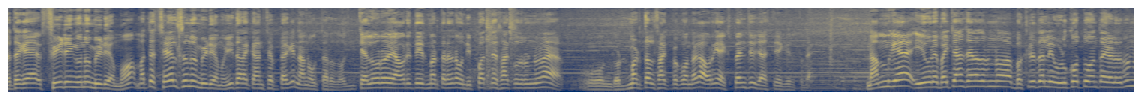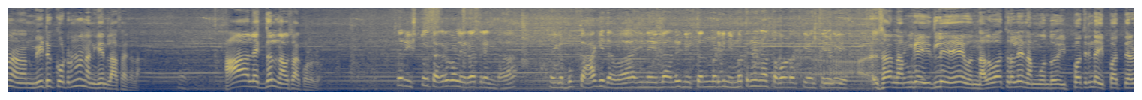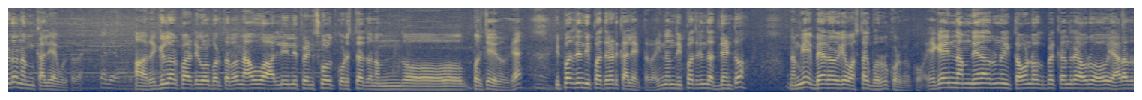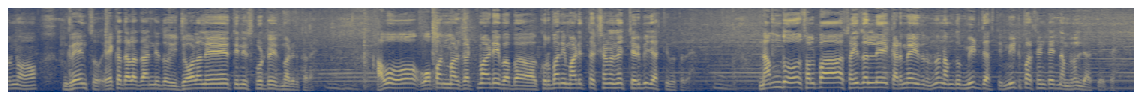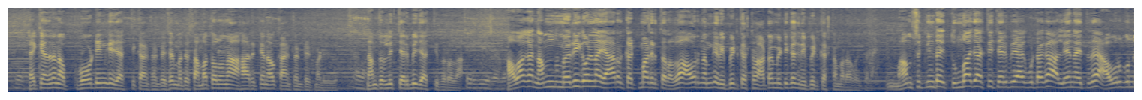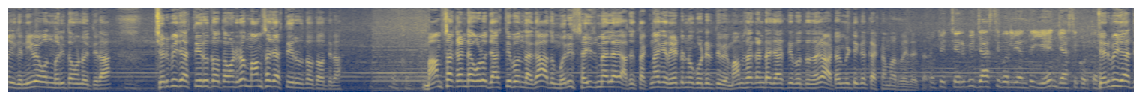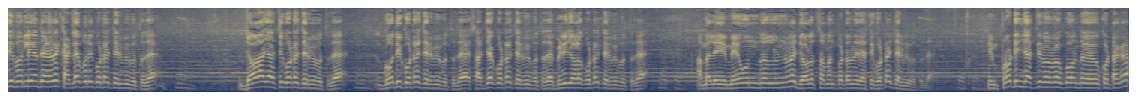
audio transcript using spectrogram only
ಜೊತೆಗೆ ಫೀಡಿಂಗೂ ಮೀಡಿಯಮ್ಮು ಮತ್ತು ಸೇಲ್ಸೂ ಮೀಡಿಯಮ್ಮು ಈ ಥರ ಕಾನ್ಸೆಪ್ಟಾಗಿ ನಾನು ಹೋಗ್ತಾ ಇರೋದು. ಕೆಲವರು ಯಾವ ರೀತಿ ಇದು ಮಾಡ್ತಾರೆ ಅಂದರೆ ಒಂದು ಇಪ್ಪತ್ತನೇ ಸಾಕಿದ್ರೂ ಒಂದು ದೊಡ್ಡ ಮಟ್ಟದಲ್ಲಿ ಸಾಕಬೇಕು ಅಂದಾಗ ಅವ್ರಿಗೆ ಎಕ್ಸ್ಪೆನ್ಸಿವ್ ಜಾಸ್ತಿ ಆಗಿರ್ತದೆ ನಮಗೆ ಇವರೇ ಬೈ ಚಾನ್ಸ್ ಏನಾದ್ರೂ ಬಕ್ರೀದಲ್ಲಿ ಉಳ್ಕೋತು ಅಂತ ಹೇಳಿದ್ರು ನಾನು ಮೀಟಿಗೆ ಕೊಟ್ರು ನನಗೇನು ಲಾಸ್ ಆಗಲ್ಲ. ಆ ಲೆಕ್ಕದಲ್ಲಿ ನಾವು ಸಾಕೊಳ್ಳೋದು ಸರ್ ಇಷ್ಟು ಟಗರುಗಳು ಇರೋದ್ರಿಂದ ಈಗ ಬುಕ್ ಆಗಿದಾವ ಇನ್ನು ಇಲ್ಲ ಅಂದರೆ ನೀವು ತಂದು ಮಡಿಗೆ ನಿಮ್ಮ ಹತ್ರನೇ ನಾವು ತೊಗೊಂಡೋಗ್ತೀವಿ ಅಂತ ಹೇಳಿ. ಸರ್ ನಮಗೆ ಇಲ್ಲಿ ಒಂದು ನಲವತ್ತರಲ್ಲಿ ನಮಗೊಂದು ಇಪ್ಪತ್ತರಿಂದ ಇಪ್ಪತ್ತೆರಡು ನಮ್ಗೆ ಖಾಲಿ ಆಗಿಬಿಡ್ತವೆ ಹಾಂ ರೆಗ್ಯುಲರ್ ಪಾರ್ಟಿಗಳು ಬರ್ತಾರಲ್ಲ ನಾವು ಅಲ್ಲಿ ಇಲ್ಲಿ ಫ್ರೆಂಡ್ಸ್ಗಳು ಕೊಡಿಸ್ತಾ ಇದ್ದೋ ನಮ್ಮದು ಪರಿಚಯ ಇರೋರಿಗೆ. ಇಪ್ಪತ್ತರಿಂದ ಇಪ್ಪತ್ತೆರಡು ಖಾಲಿ ಆಗ್ತವೆ. ಇನ್ನೊಂದು ಇಪ್ಪತ್ತರಿಂದ ಹದಿನೆಂಟು ನಮಗೆ ಬೇರೆಯವ್ರಿಗೆ ಹೊಸ್ದಾಗಿ ಬರೋರು ಕೊಡಬೇಕು. ಎಗೈನ್ ನಮ್ದು ಏನಾದ್ರೂ ಈಗ ತೊಗೊಂಡೋಗ್ಬೇಕಂದ್ರೆ ಅವರು ಯಾರಾದ್ರೂ ಗ್ರೇನ್ಸು ಏಕದಳ ಧಾನ್ಯದ್ದು ಈ ಜೋಳನೇ ತಿನ್ನಿಸ್ಬಿಟ್ಟು ಇದು ಮಾಡಿರ್ತಾರೆ. ಅವು ಓಪನ್ ಮಾಡಿ ಕಟ್ ಮಾಡಿ, ಬ, ಬ- ಕುರ್ಬಾನಿ ಮಾಡಿದ ತಕ್ಷಣವೇ ಚರ್ಬಿ ಜಾಸ್ತಿ ಬರ್ತದೆ. ನಮ್ಮದು ಸ್ವಲ್ಪ ಸೈಜಲ್ಲಿ ಕಡಿಮೆ ಇದ್ರೂ ನಮ್ಮದು ಮೀಟ್ ಜಾಸ್ತಿ ಮೀಟ್ ಪರ್ಸೆಂಟೇಜ್ ನಮ್ಮದ್ರಲ್ಲಿ ಜಾಸ್ತಿ ಐತೆ. ಯಾಕೆಂದರೆ ನಾವು ಪ್ರೋಟೀನ್ಗೆ ಜಾಸ್ತಿ ಕಾನ್ಸಂಟ್ರೇಷನ್ ಮತ್ತು ಸಮತೋಲನ ಆಹಾರಕ್ಕೆ ನಾವು ಕಾನ್ಸಂಟ್ರೇಟ್ ಮಾಡಿದ್ದೀವಿ. ನಮ್ಮದ್ರಲ್ಲಿ ಚರ್ಬಿ ಜಾಸ್ತಿ ಬರೋಲ್ಲ. ಆವಾಗ ನಮ್ಮದು ಮರಿಗಳನ್ನ ಯಾರು ಕಟ್ ಮಾಡಿರ್ತಾರಲ್ವ ಅವ್ರು ನಮಗೆ ರಿಪೀಟ್ ಕಸ್ಟಮರ್ ಆಟೋಮೆಟಿಕ್ಕಾಗಿ ರಿಪೀಟ್ ಕಸ್ಟಮರ್ ಆಗೋಯ್ತಾರೆ. ಮಾಂಸಕ್ಕಿಂತ ತುಂಬ ಜಾಸ್ತಿ ಚರ್ಬಿ ಆಗ್ಬಿಟ್ಟಾಗ ಅಲ್ಲೇನಾಯ್ತದೆ ಅವ್ರಿಗೂ ಈಗ ನೀವೇ ಒಂದು ಮರಿ ತೊಗೊಂಡೋಗ್ತೀರಾ ಚರ್ಬಿ ಜಾಸ್ತಿ ಇರುತ್ತಾವೆ ತೊಗೊಂಡಿರೋ ಮಾಂಸ ಜಾಸ್ತಿ ಇರುತ್ತಾವೆ ತೊಗೋತೀರಾ? ಓಕೆ ಮಾಂಸ ಖಂಡಗಳು ಜಾಸ್ತಿ ಬಂದಾಗ ಅದು ಮರಿ ಸೈಜ್ ಮೇಲೆ ಅದಕ್ಕೆ ತಕ್ಕನಾಗಿ ರೇಟನ್ನು ಕೊಟ್ಟಿರ್ತೀವಿ. ಮಾಂಸಖಂಡ ಜಾಸ್ತಿ ಬಂದಾಗ ಆಟೋಮೆಟಿಕ್ ಕಸ್ಟಮರ್ ರೈಸ್ ಆಯ್ತಾರೆ ಓಕೆ ಚರ್ಬಿ ಜಾಸ್ತಿ ಬರಲಿ ಅಂತ ಏನು ಜಾಸ್ತಿ ಕೊಡ್ತಾರೆ? ಚರ್ಬಿ ಜಾಸ್ತಿ ಬರಲಿ ಅಂತ ಹೇಳಿದ್ರೆ ಕಡಲೆಪುರಿ ಕೊಟ್ಟರೆ ಚರ್ಬಿ ಬರ್ತದೆ. ಜೋಳ ಜಾಸ್ತಿ ಕೊಟ್ಟರೆ ಚರ್ಬಿ ಬರ್ತದೆ. ಗೋಧಿ ಕೊಟ್ಟರೆ ಚರ್ಬಿ ಬರ್ತದೆ. ಸಜ್ಜೆ ಕೊಟ್ಟರೆ ಚರ್ಬಿ ಬರ್ತದೆ. ಬಿಳಿ ಜೋಳ ಕೊಟ್ಟರೆ ಚರ್ಬಿ ಬರ್ತದೆ. ಆಮೇಲೆ ಈ ಮೇವುಂದ್ರಲ್ಲೂ ಜೋಳದ ಸಂಬಂಧಪಟ್ಟವನ್ನೇ ಜಾಸ್ತಿ ಕೊಟ್ಟರೆ ಚರ್ಬಿ ಬರ್ತದೆ. ನಿಮ್ಮ ಪ್ರೋಟೀನ್ ಜಾಸ್ತಿ ಬರಬೇಕು ಅಂತ ಕೊಟ್ಟಾಗ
